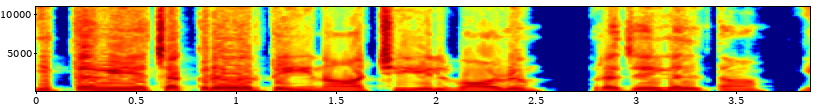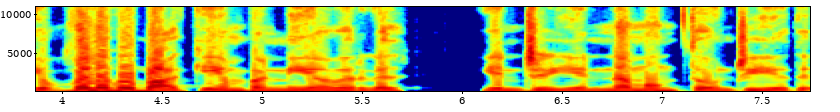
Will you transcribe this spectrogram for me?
இத்தகைய சக்கரவர்த்தியின் ஆட்சியில் வாழும் பிரஜைகள் தாம் எவ்வளவு பாக்கியம் பண்ணியவர்கள் என்று எண்ணமும் தோன்றியது.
